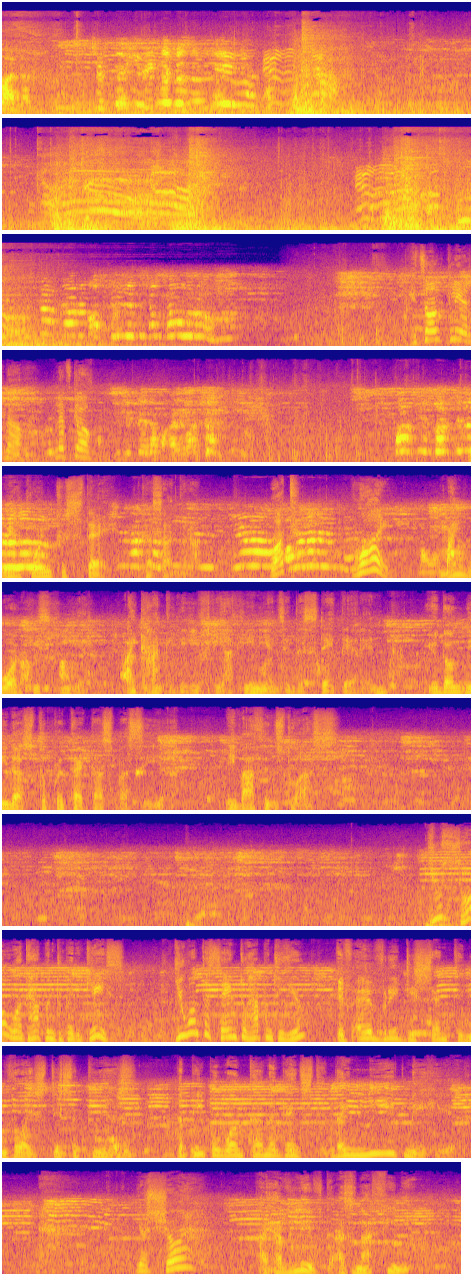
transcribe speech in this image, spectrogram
diyorlar ya. go. Ne istiyorlar ne istiyorlar? Ha? Bu fabrikler bir şey yok. Polisler kaldı. Fabrikler sayar ediyor. Onu söylüyor. Bir sürü tane kaptın, bir sürü tane kaptın. Bak kaptın mı? Olacak. Çıktı gibi nefesim değil mi? It's all clear now. Let's go. We're going to stay, Cassandra. What? Why? My work is here. I can't leave the Athenians in the state they're in. You don't need us to protect Aspasia. Leave Athens to us. You saw what happened to Pericles. Do you want the same to happen to you? If every dissenting voice disappears, the people won't turn against him. They need me here. You're sure? I have lived as an Athenian,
